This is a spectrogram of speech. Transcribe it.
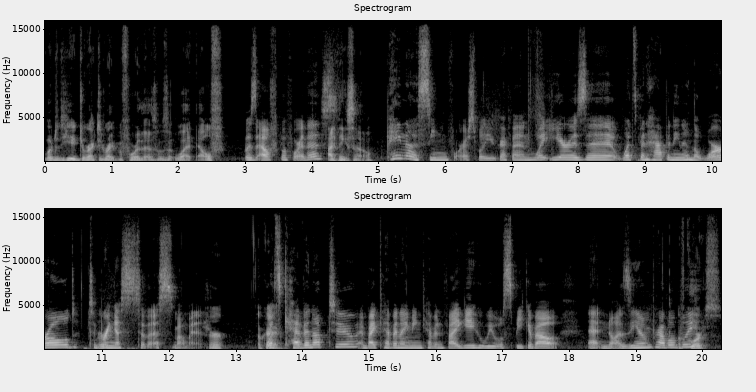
what did he directed right before this? Was it what Elf? Was Elf before this? I think so. Paint a scene for us, will you, Griffin? What year is it? What's been happening in the world to bring us to this moment? Sure. Okay. What's Kevin up to? And by Kevin, I mean Kevin Feige, who we will speak about at nauseum, probably. Of course.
